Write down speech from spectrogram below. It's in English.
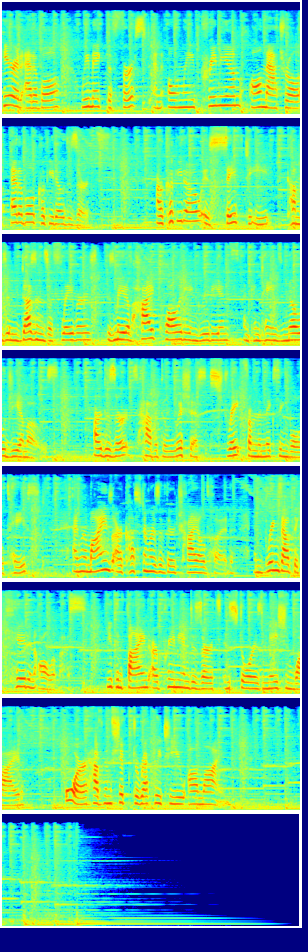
Here at Edoughble, we make the first and only premium, all-natural, edible cookie dough desserts. Our cookie dough is safe to eat, comes in dozens of flavors, is made of high-quality ingredients, and contains no GMOs. Our desserts have a delicious, straight from the mixing bowl taste, and reminds our customers of their childhood, and brings out the kid in all of us. You can find our premium desserts in stores nationwide, or have them shipped directly to you online.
